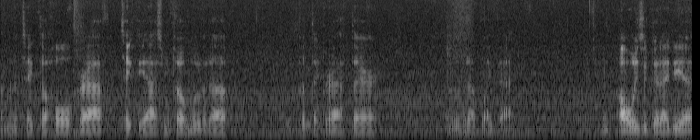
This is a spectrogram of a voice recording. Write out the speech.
I'm going to take the whole graph, take the asymptote, move it up, put the graph there, move it up like that. And always a good idea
